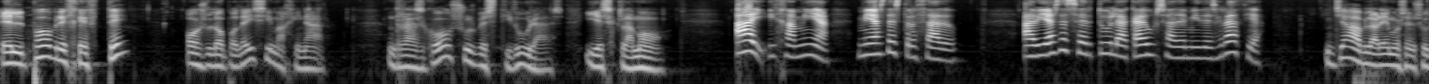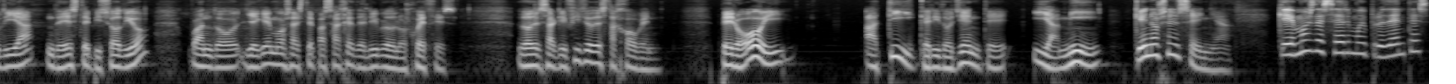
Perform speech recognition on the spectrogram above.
El pobre Jefté, os lo podéis imaginar rasgó sus vestiduras y exclamó ¡Ay, hija mía! me has destrozado. ¿Habías de ser tú la causa de mi desgracia? Ya hablaremos en su día de este episodio cuando lleguemos a este pasaje del libro de los jueces, lo del sacrificio de esta joven. Pero hoy, a ti, querido oyente, y a mí, ¿qué nos enseña? Que hemos de ser muy prudentes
